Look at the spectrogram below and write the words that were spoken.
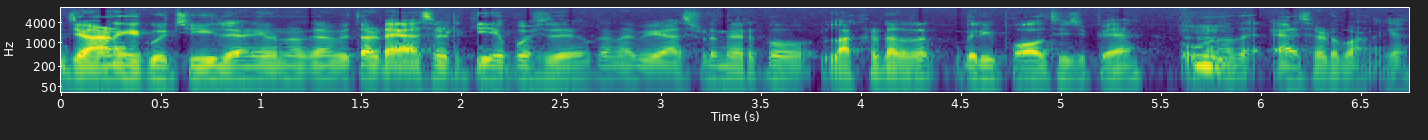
ਜਾਣਗੇ ਕੋਈ ਚੀਜ਼ ਲੈਣੀ ਉਹਨਾਂ ਨੂੰ ਕਹਿੰਦਾ ਵੀ ਤੁਹਾਡਾ ਐਸੈਟ ਕੀ ਹੈ ਪੁੱਛਦੇ ਉਹ ਕਹਿੰਦਾ ਵੀ ਐਸੈਟ ਮੇਰੇ ਕੋਲ ਲੱਖ ਡਾਲਰ ਮੇਰੀ ਪਾਲਿਸੀ 'ਚ ਪਿਆ ਹੈ। ਉਹ ਉਹਨਾਂ ਦਾ ਐਸੈਟ ਬਣ ਗਿਆ।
